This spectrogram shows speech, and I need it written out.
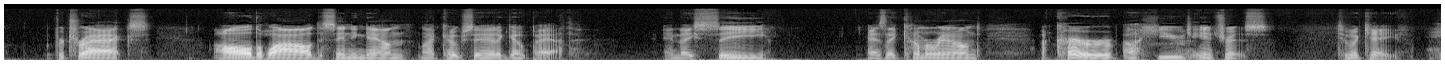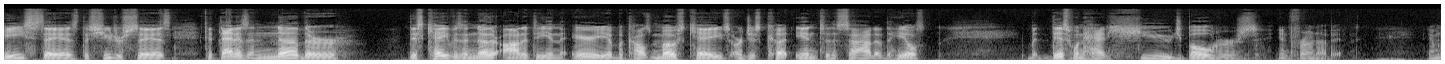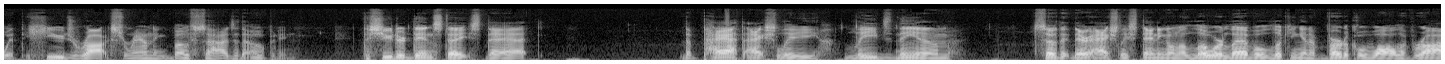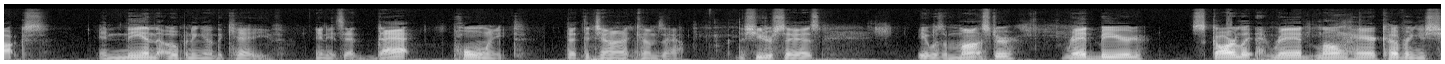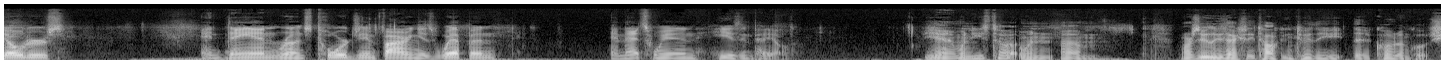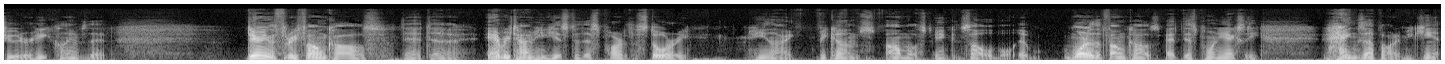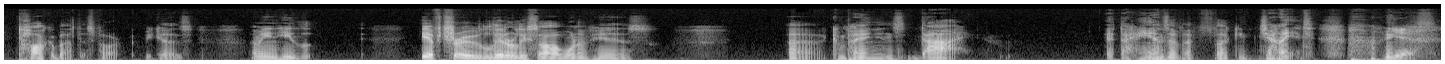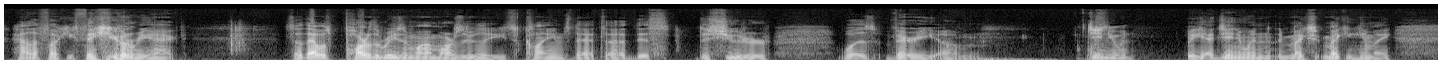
for tracks, all the while descending down, like Coach said, a goat path. And they see, as they come around a curve, a huge entrance to a cave. He says, the shooter says, that that is another, this cave is another oddity in the area because most caves are just cut into the side of the hills. But this one had huge boulders in front of it and with huge rocks surrounding both sides of the opening. The shooter then states that the path actually leads them so that they're actually standing on a lower level looking at a vertical wall of rocks and then the opening of the cave. And it's at that point that the giant comes out. The shooter says it was a monster, red beard, scarlet red long hair covering his shoulders, and Dan runs towards him firing his weapon, and that's when he is impaled. Yeah, when he's taught when um Marzulli is actually talking to the, the quote unquote shooter. He claims that during the three phone calls that uh, every time he gets to this part of the story, he like becomes almost inconsolable. It, one of the phone calls at this point he actually hangs up on him. He can't talk about this part because, I mean, he, if true, literally saw one of his uh, companions die at the hands of a fucking giant. I mean, Yes. how the fuck you think you're gonna react? So that was part of the reason why Marzulli claims that uh, this this shooter was very um Genuine, yeah genuine, makes making him a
